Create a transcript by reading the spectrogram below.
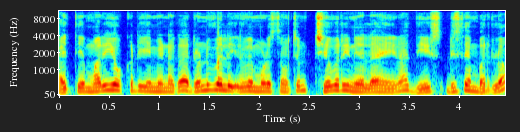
అయితే మరి ఒకటి ఏమైనాగా రెండు వేల ఇరవై మూడో సంవత్సరం చివరి నెల అయిన డిసెంబర్లో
